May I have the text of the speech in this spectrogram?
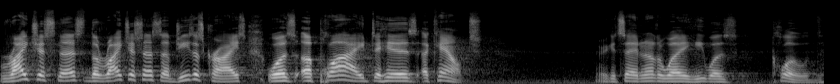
Righteousness, the righteousness of Jesus Christ, was applied to his account. Or you could say it another way he was clothed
